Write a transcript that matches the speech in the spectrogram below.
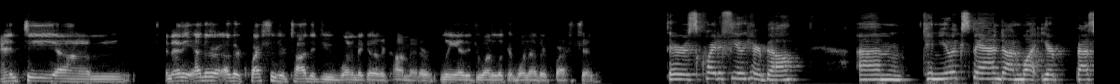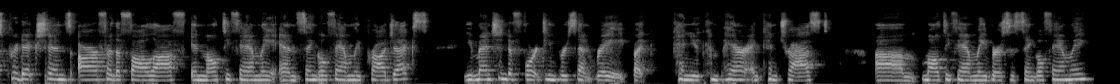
Anti, um, and any other other questions, or Todd, did you want to make another comment, or Leanne, did you want to look at one other question? There's quite a few here, Bill. Um, can you expand on what your best predictions are for the fall off in multifamily and single family projects? You mentioned a 14% rate, but can you compare and contrast um, multifamily versus single family?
